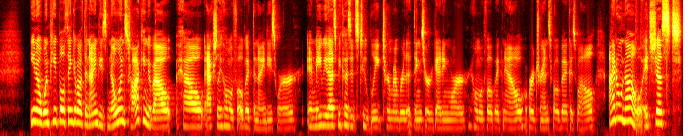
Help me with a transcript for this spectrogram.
you know, when people think about the 90s, no one's talking about how actually homophobic the 90s were. And maybe that's because it's too bleak to remember that things are getting more homophobic now or transphobic as well. I don't know. It's just.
